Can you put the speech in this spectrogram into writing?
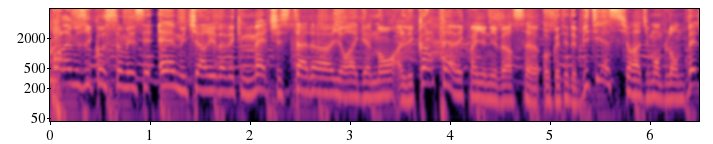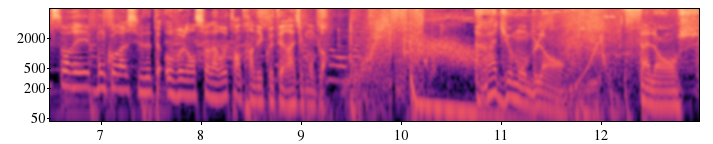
Pour la musique au sommet, c'est M qui arrive avec Match Stader. Il y aura également les Coldplay avec My Universe euh, aux côtés de BTS sur Radio Mont Blanc. Belle soirée, bon courage si vous êtes au volant sur la route en train d'écouter Radio Mont Blanc. Radio Mont Blanc, Salanche,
